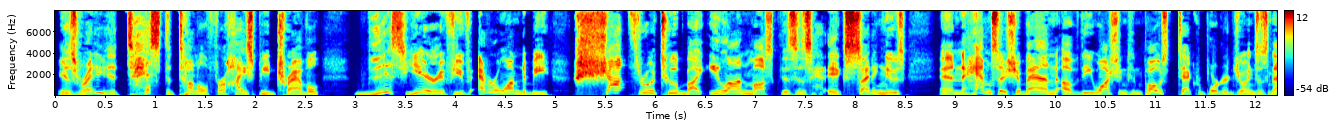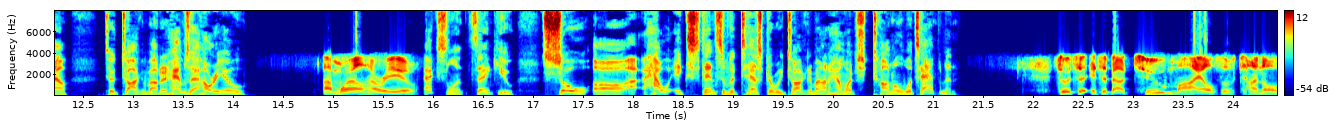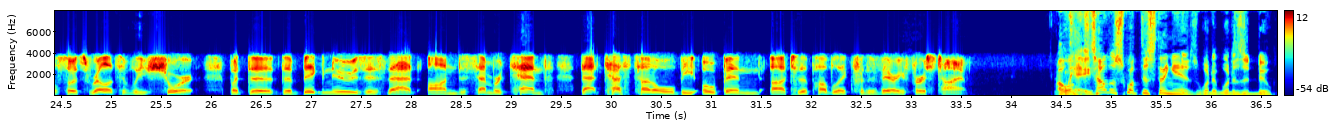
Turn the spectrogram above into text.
is ready to test a tunnel for high speed travel this year. If you've ever wanted to be shot through a tube by Elon Musk, this is exciting news. And Hamza Shaban of the Washington Post tech reporter joins us now to talk about it. Hamza, how are you? I'm well. How are you? Excellent, thank you. So, uh, how extensive a test are we talking about? How much tunnel? What's happening? So it's a, it's about two miles of tunnel, so it's relatively short. But the the big news is that on December 10th, that test tunnel will be open uh, to the public for the very first time. Okay. Well, tell us what this thing is. What what does it do?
